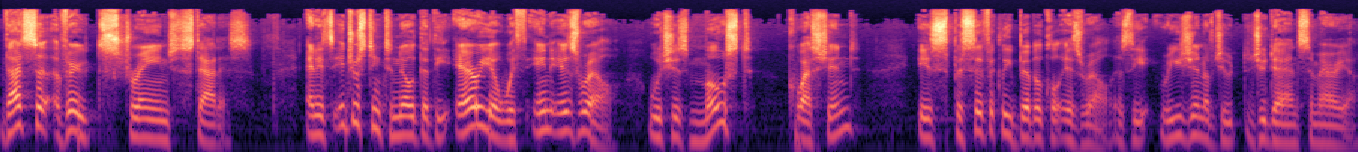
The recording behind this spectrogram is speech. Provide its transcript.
That's a, a very strange status. And it's interesting to note that the area within Israel which is most questioned is specifically biblical Israel, is the region of Ju- Judea and Samaria.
